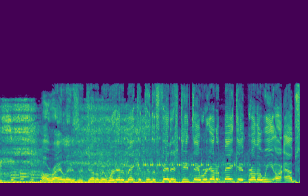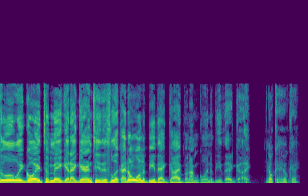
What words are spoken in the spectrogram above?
bitches. All right, ladies and gentlemen, we're gonna make it through the finish, DT. We're gonna make it, brother. We are absolutely going to make it. I guarantee this. Look, I don't want to be that guy, but I'm going to be that guy. okay, okay.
